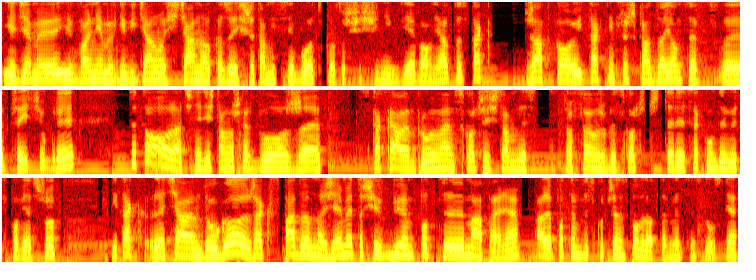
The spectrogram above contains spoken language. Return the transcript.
jedziemy i walniemy w niewidzialną ścianę, okazuje się, że tam nic nie było, tylko coś się silnik zjebał, nie? Ale to jest tak rzadko i tak nieprzeszkadzające w e, przejściu gry, że to olać, nie? Gdzieś tam na przykład było, że skakałem, próbowałem skoczyć, tam jest trofeum, żeby skoczyć 4 sekundy być w powietrzu i tak leciałem długo, że jak spadłem na ziemię, to się wbiłem pod y, mapę, nie? Ale potem wyskoczyłem z powrotem, więc jest luz, nie?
